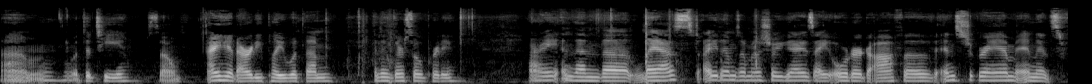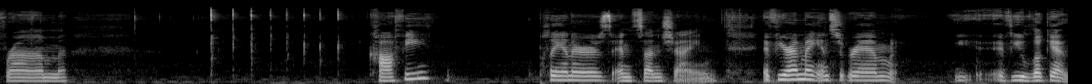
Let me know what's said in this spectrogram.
um, with the T. So I had already played with them. I think they're so pretty. All right, and then the last items I'm going to show you guys, I ordered off of Instagram, and it's from Coffee, Planners, and Sunshine. If you're on my Instagram, if you look at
